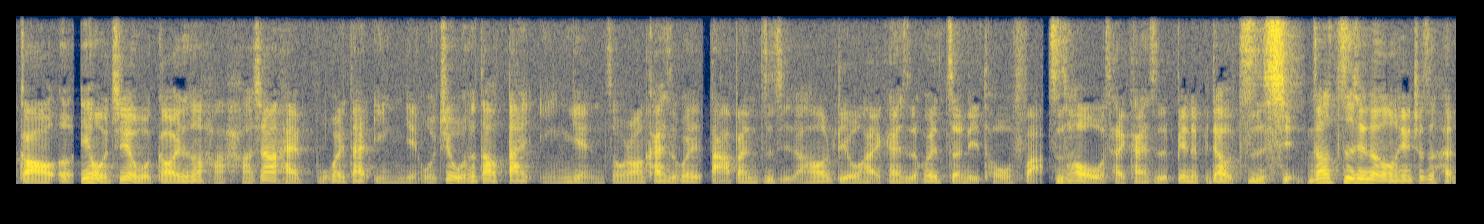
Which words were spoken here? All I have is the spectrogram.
高二，因为我记得我高一的时候好好像还不会戴隐眼，我记得我是到戴隐眼之后，然后开始会打扮自己，然后刘海开始会整理头发之后，我才开始变得比较有自信。你知道？自信这种东西就是很，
